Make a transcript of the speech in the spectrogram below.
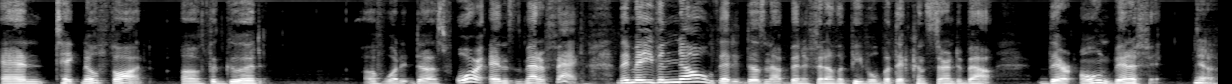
and take no thought of the good of what it does. Or, and as a matter of fact, they may even know that it does not benefit other people, but they're concerned about their own benefit. Yeah.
